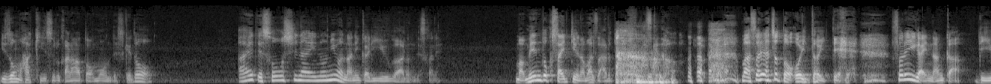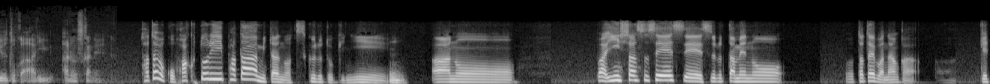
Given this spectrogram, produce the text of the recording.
依存もはっきりするかなと思うんですけどあえてそうしないのには何か理由があるんですかねまあ面倒くさいっていうのはまずあると思うんですけど。まあそれはちょっと置いといて。それ以外になんか理由とかありあるんですかね？例えばこうファクトリーパターンみたいなのを作るときに、うん、あのまあ、インスタンス生成するための、例えばなんか、ゲ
